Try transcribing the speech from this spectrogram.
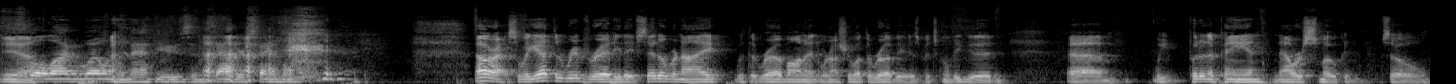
Yeah. still alive and well in the Matthews and Sounders family. All right, so we got the ribs ready. They've set overnight with the rub on it. We're not sure what the rub is, but it's going to be good. Um, we put in a pan. Now we're smoking. So,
